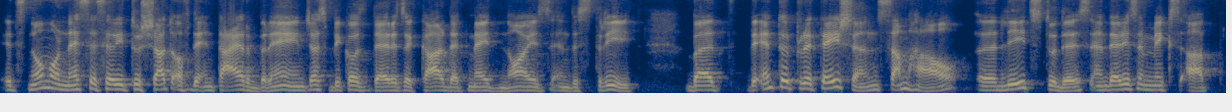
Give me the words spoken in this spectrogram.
It's no more necessary to shut off the entire brain just because there is a car that made noise in the street. But the interpretation somehow uh, leads to this, and there is a mix up.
